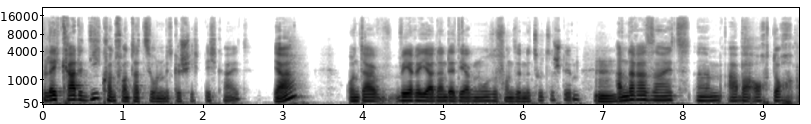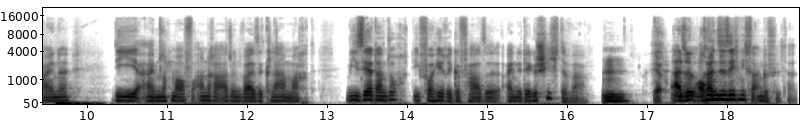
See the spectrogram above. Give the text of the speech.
vielleicht gerade die Konfrontation mit Geschichtlichkeit. Ja? Und da wäre ja dann der Diagnose von Simme zuzustimmen. Mhm. Andererseits ähm, aber auch doch eine, die einem nochmal auf andere Art und Weise klar macht, wie sehr dann doch die vorherige Phase eine der Geschichte war. Mhm. Ja. Also Auch wenn könnte, sie sich nicht so angefühlt hat.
